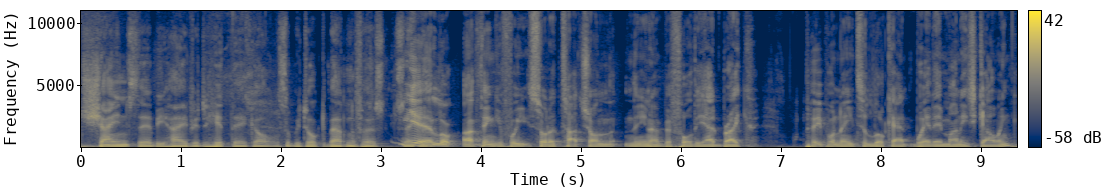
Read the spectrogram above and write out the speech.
change their behaviour to hit their goals that we talked about in the first segment? Yeah, look, I think if we sort of touch on, you know, before the ad break, people need to look at where their money's going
